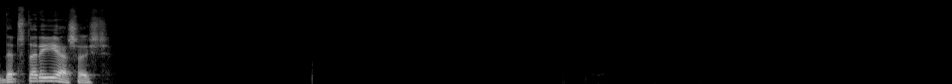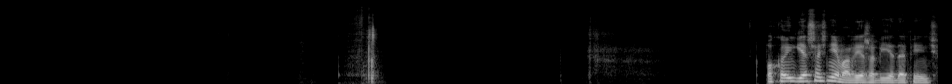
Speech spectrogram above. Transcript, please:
D4 i E6. Po koń G6 nie ma wieża bije D5.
